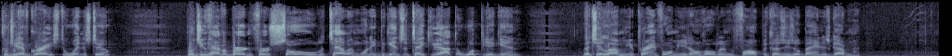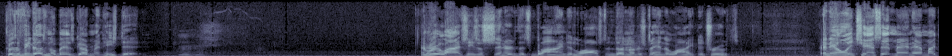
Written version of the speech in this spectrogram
Could you have grace to witness to him? Would you have a burden for his soul to tell him when he begins to take you out to whoop you again that you love him, you're praying for him, you don't hold him at fault because he's obeying his government? Because if he doesn't obey his government, he's dead. Mm-hmm. And realize he's a sinner that's blind and lost and doesn't understand the light, the truth. And the only chance that man have, might,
